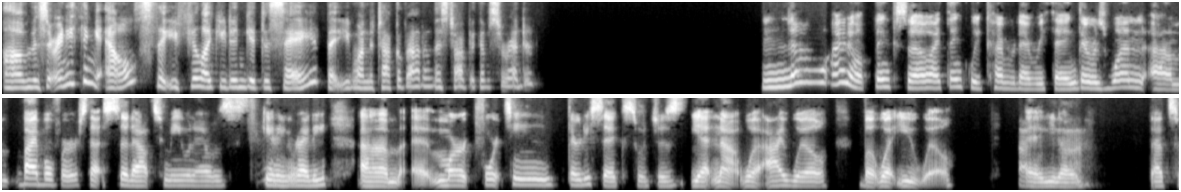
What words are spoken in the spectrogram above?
Um, is there anything else that you feel like you didn't get to say that you want to talk about on this topic of surrender? No, I don't think so. I think we covered everything. There was one um, Bible verse that stood out to me when I was getting ready. Um, uh, Mark 14 36, which is, Yet not what I will, but what you will. Oh, and, you know, that's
